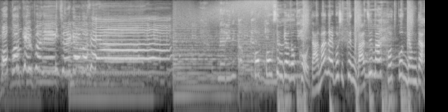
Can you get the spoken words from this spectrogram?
벚꽃 캠프닝 즐겨보세요. 꼭꼭 숨겨놓고 나만 알고 싶은 마지막 벚꽃 명당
